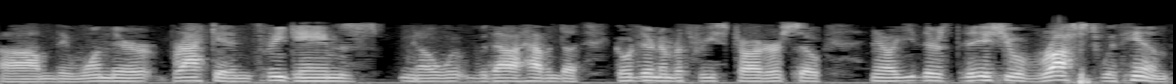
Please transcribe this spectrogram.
Um, they won their bracket in three games, you know, w- without having to go to their number three starter. So, you know, there's the issue of rust with him.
